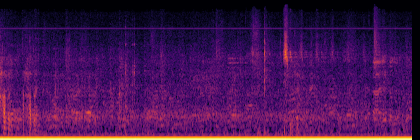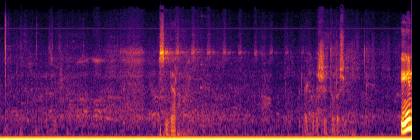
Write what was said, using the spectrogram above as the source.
مرحبا مرحبا بسم الله بسم الله الرحمن الرحيم بالله من الشيطان الرجيم إن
